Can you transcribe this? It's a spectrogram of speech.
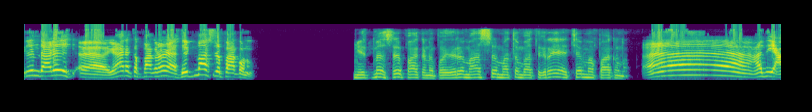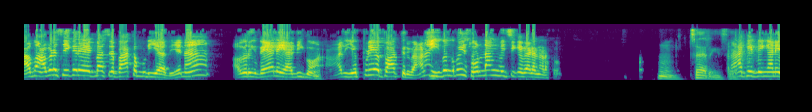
இருந்தாலும் யாரை பார்க்கணும்? ஹெட் மாஸ்டரை பார்க்கணும். ஹெட் மாஸ்டர் பார்க்கணும். இப்போ வெறும் மாஸ்டர் மொத்தம் பாத்துக்கிறேன் ஹெச்எம் பார்க்கணும். அது அவன் அவ்வளவு சீக்கிரம் ஹெட் மாஸ்டர் பார்க்க முடியாது. ஏன்னா அவருக்கு வேலை அதிகம். அது எப்படியோ பார்த்துருவேன். ஆனா இவங்க போய் சொன்னாங்கன்னு வச்சுக்க வேலை நடக்கும். ம் சரிங்க சார். ராக்கெட் விஞ்ஞானி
